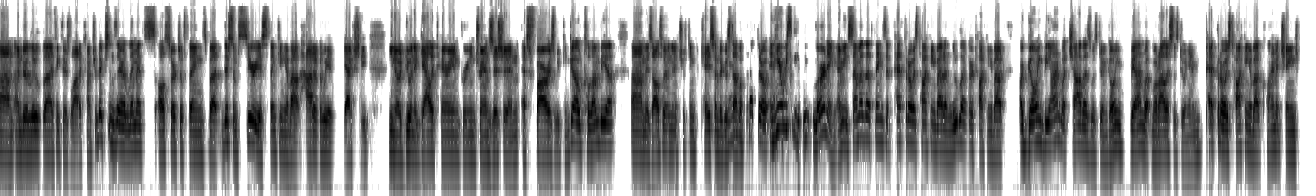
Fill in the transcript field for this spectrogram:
um, under Lula. I think there's a lot of contradictions there, limits, all sorts of things, but there's some serious thinking about how do we actually, you know, do an egalitarian green transition as far as we can go. Colombia um, is also an interesting case under Gustavo yeah. Petro. And here we see learning. I mean, some of the things that Petro is talking about and Lula are talking about are going beyond what Chavez was doing, going beyond what Morales is doing. And Petro is talking about climate change,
